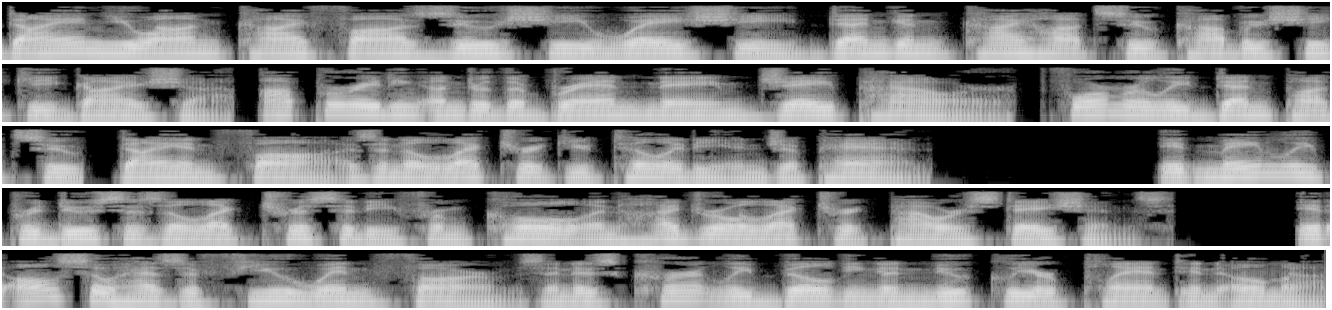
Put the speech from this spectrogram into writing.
Dian Yuan Kai Fa Zhu Shi Wei Shi Dengen Kaihatsu Kabushiki Gaisha, operating under the brand name J-Power, formerly Denpatsu, Dian Fa is an electric utility in Japan. It mainly produces electricity from coal and hydroelectric power stations. It also has a few wind farms and is currently building a nuclear plant in Oma,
